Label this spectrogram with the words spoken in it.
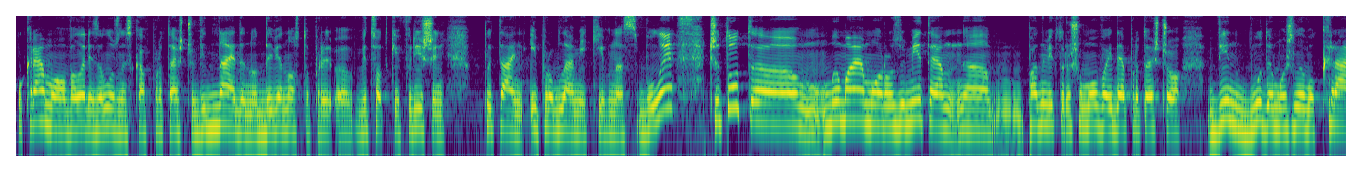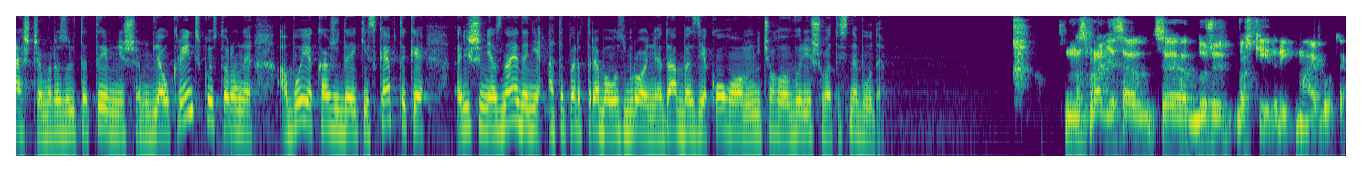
Окремо Валерій Залужний сказав про те, що віднайдено 90% рішень питань і проблем, які в нас були. Чи тут е, ми маємо розуміти, е, пане Вікторе, що мова йде про те, що він буде можливо кращим, результативнішим для української сторони, або як кажуть деякі скептики, рішення знайдені, а тепер треба озброєння, да без якого нічого вирішуватись не буде. Насправді це, це дуже важкий рік має бути,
